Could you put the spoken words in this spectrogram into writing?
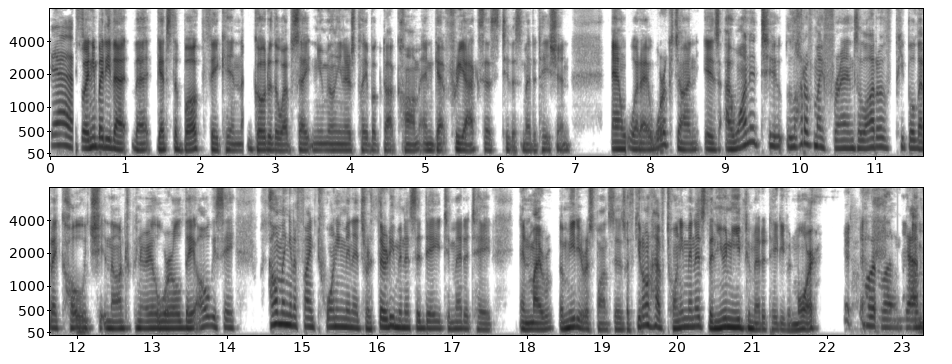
Yeah so anybody that that gets the book they can go to the website newmillionairesplaybook.com and get free access to this meditation. And what i worked on is i wanted to a lot of my friends a lot of people that i coach in the entrepreneurial world they always say how am i going to find 20 minutes or 30 minutes a day to meditate? And my immediate response is if you don't have 20 minutes then you need to meditate even more Totally. Yes. Um,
